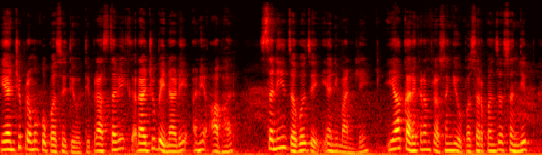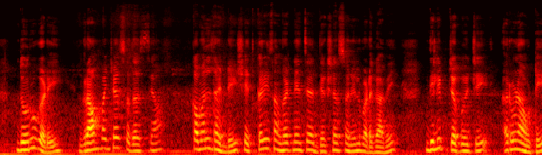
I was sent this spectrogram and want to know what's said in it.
यांची प्रमुख उपस्थिती होती. प्रास्ताविक राजू बेनाडे आणि आभार सनी जगोजे यांनी मानले. या कार्यक्रम प्रसंगी उपसरपंच संदीप दोरुगडे ग्रामपंचायत सदस्य कमल धड्डे शेतकरी संघटनेचे अध्यक्ष सुनील वडगावे दिलीप जगोजे अरुण आवटे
